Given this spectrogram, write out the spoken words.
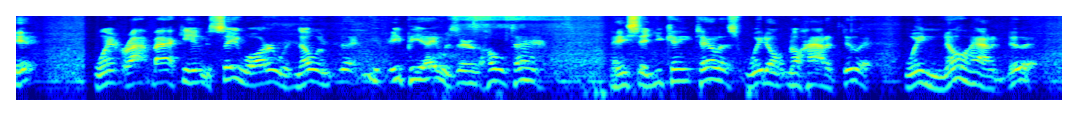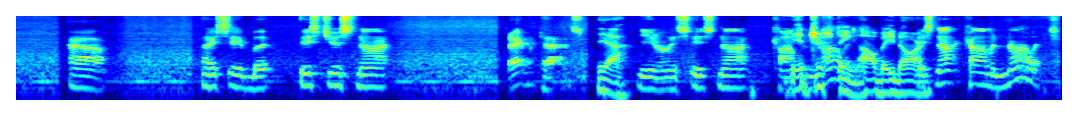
It went right back into seawater with no EPA was there the whole time. And he said, You can't tell us we don't know how to do it. We know how to do it. Uh, I said, But it's just not advertised. Yeah. You know, it's, it's not common Interesting. knowledge. I'll be darned. It's not common knowledge.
